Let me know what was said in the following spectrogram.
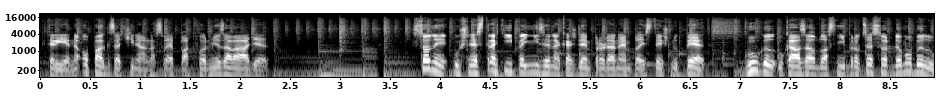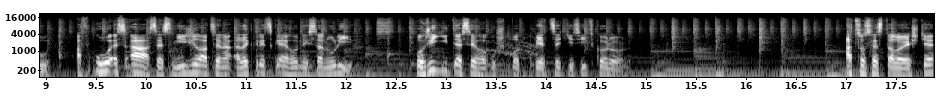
který je naopak začíná na své platformě zavádět. Sony už nestratí peníze na každém prodaném PlayStationu 5. Google ukázal vlastní procesor do mobilů a v USA se snížila cena elektrického Nissanu Leaf. Pořídíte si ho už pod 500 tisíc korun. A co se stalo ještě?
